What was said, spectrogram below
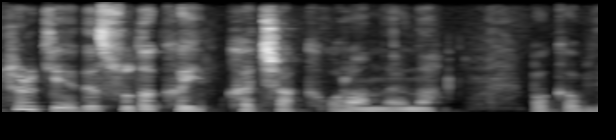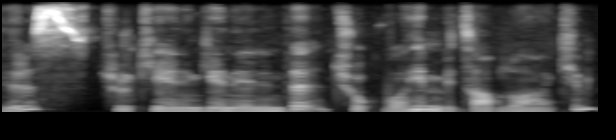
Türkiye'de suda kayıp kaçak oranlarına bakabiliriz. Türkiye'nin genelinde çok vahim bir tablo hakim.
